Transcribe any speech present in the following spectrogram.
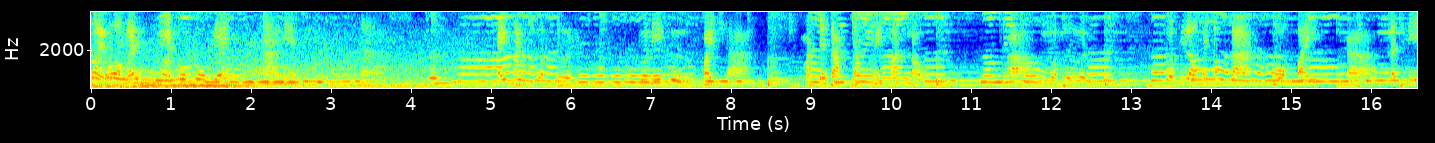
ย่อยออกเลยย่อยโปกๆเลย อ่าเนี่ยอ่าไขมันส่วนเกิน ตัวนี้คือใบชา มันจะดักจับไขมันเรา อ่า ส่วนเกิน ส่วนที่เราไม่ต้องการออกไป อ่า และทีนี้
